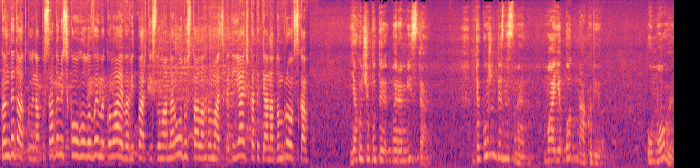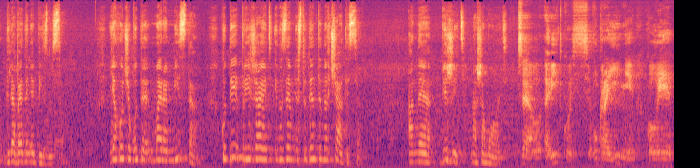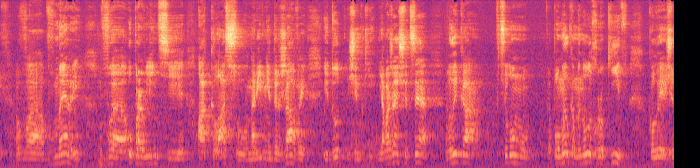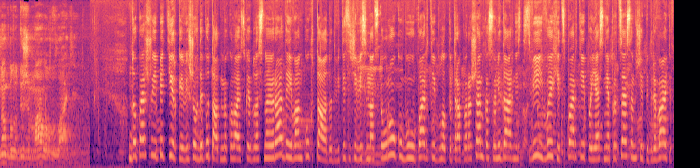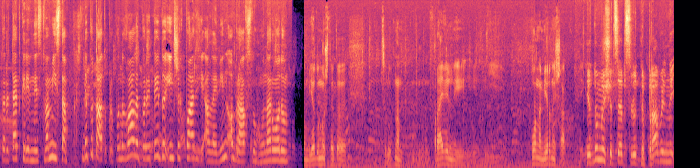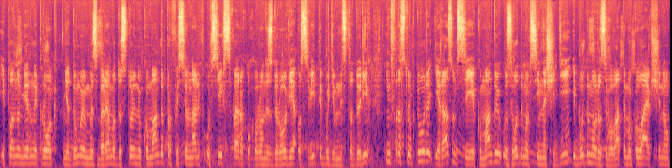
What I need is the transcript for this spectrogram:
Кандидаткою на посаду міського голови Миколаєва від партії Слуга народу стала громадська діячка Тетяна Домбровська. Я хочу бути мером міста, де кожен бізнесмен має однакові умови для ведення бізнесу. Я хочу бути мером міста, куди приїжджають іноземні студенти навчатися, а не біжить наша молодь. Це рідкость в Україні, коли в, в мери, в управлінці А-класу на рівні держави йдуть жінки. Я вважаю, що це велика в цілому помилка минулих років, коли жінок було дуже мало у владі. До першої п'ятірки війшов депутат Миколаївської обласної ради Іван Кухта. До 2018 року був у партії «Блок Петра Порошенка Солідарність». Свій вихід з партії пояснює процесам, що підривають авторитет керівництва міста. Депутату пропонували перейти до інших партій, але він обрав «Слугу народу». Я думаю, что это абсолютно правильный и планомерный шаг. Я думаю, що це абсолютно правильний і планомірний крок. Я думаю, ми зберемо достойну команду професіоналів у всіх сферах охорони здоров'я, освіти, будівництва доріг, інфраструктури і разом з цією командою узгодимо всі наші дії і будемо розвивати Миколаївщину.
